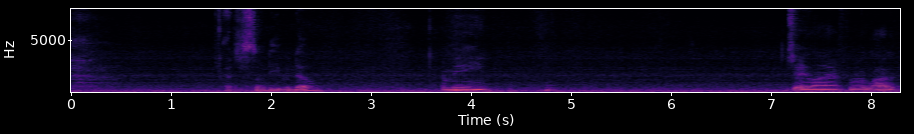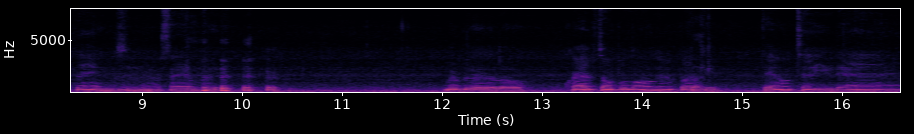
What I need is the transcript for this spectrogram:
I just don't even know. I mean, J Line for a lot of things. You know what I'm saying? But remember that little crabs don't belong in a bucket. Bucket. They don't tell you that.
